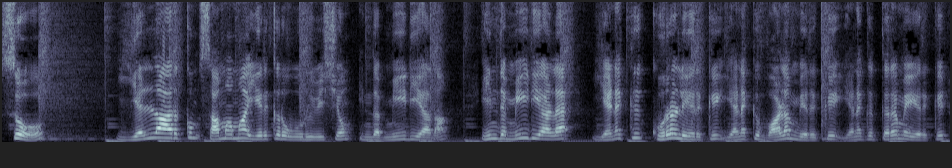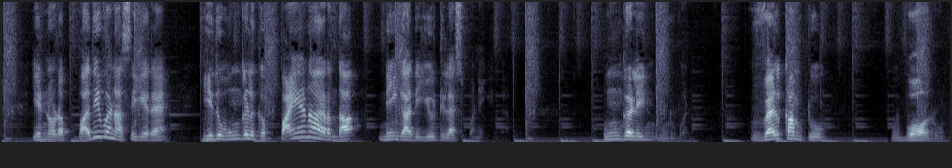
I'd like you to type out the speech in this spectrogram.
ஸோ எல்லாருக்கும் சமமாக இருக்கிற ஒரு விஷயம் இந்த மீடியா தான். இந்த மீடியாவில் எனக்கு குரல் இருக்குது எனக்கு வளம் இருக்குது எனக்கு திறமை இருக்குது என்னோடய பதிவை நான் செய்கிறேன் இது உங்களுக்கு பயனாக இருந்தால் நீங்கள் அதை யூட்டிலைஸ் பண்ணிக்கங்க. உங்களின் ஒருவன். வெல்கம் டு வார் ரூம்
